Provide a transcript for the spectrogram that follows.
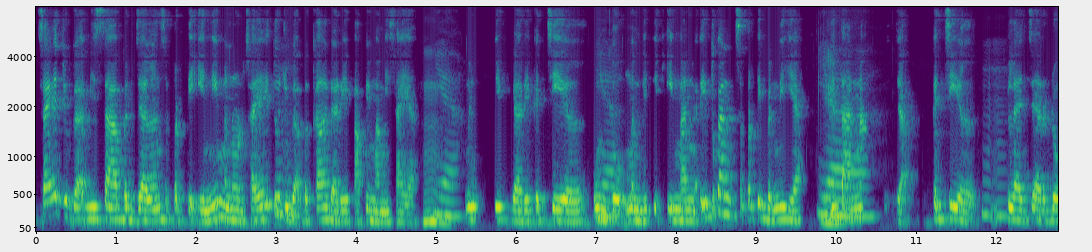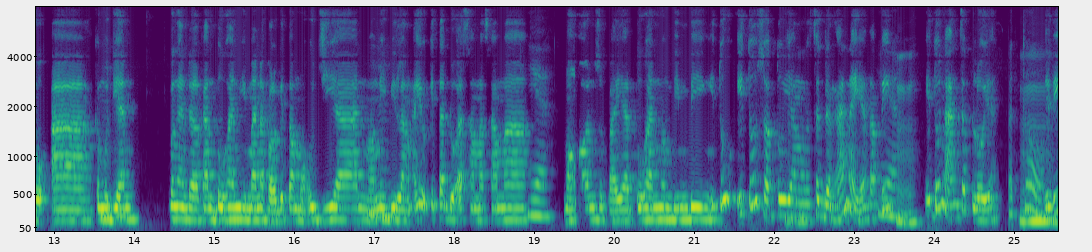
saya juga bisa berjalan seperti ini. Menurut saya itu juga bekal dari papi mami saya. Hmm. Iya. Mendidik dari kecil untuk mendidik iman. Itu kan seperti benih ya, Iya. ditanam sejak kecil. Mm-mm. Belajar doa, kemudian mengandalkan Tuhan gimana kalau kita mau ujian. Mami Mm. bilang, ayo kita doa sama-sama, Iya. mohon supaya Tuhan membimbing. Itu itu satu yang sederhana ya, tapi Iya. Mm-mm. itu nancep loh ya. Betul. Hmm. Jadi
